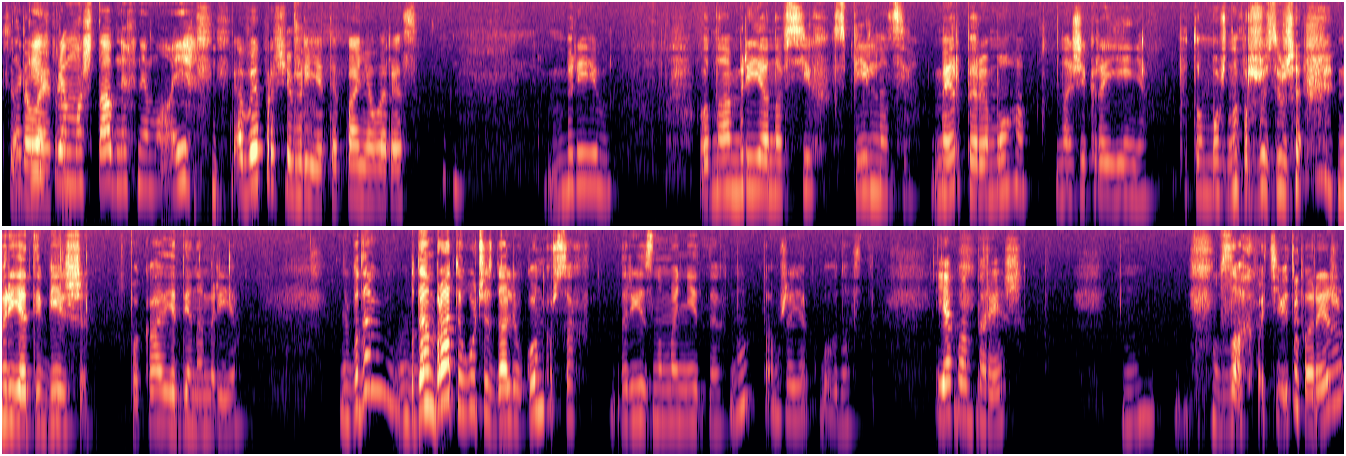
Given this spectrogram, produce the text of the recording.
Чи Таких далеко? прям масштабних немає. А ви про що мрієте, пані Ларис? Мрію. Одна мрія на всіх спільна це мир, перемога. в нашій країні. Потім можна про щось вже мріяти більше. Поки єдина мрія. Будемо будем брати участь далі в конкурсах різноманітних. Ну, там вже як Бог дасть. Як вам Париж? Ну, в захваті від Парижу.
